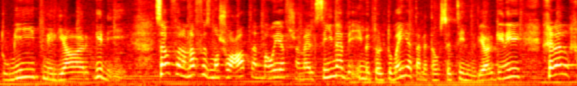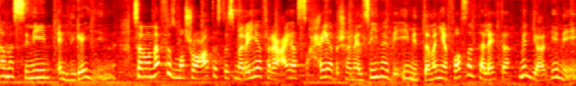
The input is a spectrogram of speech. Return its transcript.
600 مليار جنيه. سوف ننفذ مشروعات تنموية في شمال سيناء بقيمة 363 مليار جنيه خلال الخمس سنين اللي جايين. سننفذ مشروعات استثمارية في الرعاية الصحية بشمال سيناء بقيمة 8.3 مليار جنيه.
